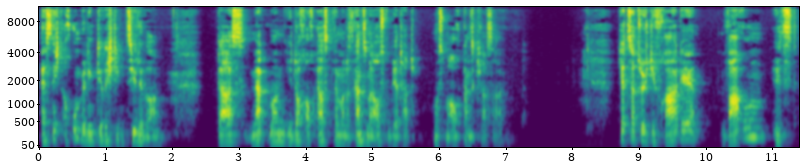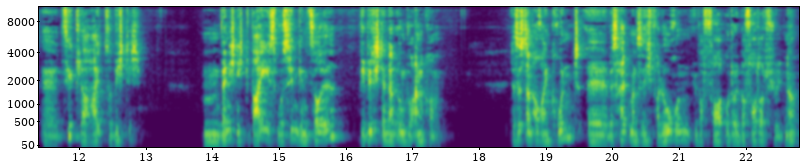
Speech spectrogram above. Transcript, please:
es nicht auch unbedingt die richtigen Ziele waren. Das merkt man jedoch auch erst, wenn man das Ganze mal ausprobiert hat, muss man auch ganz klar sagen. Jetzt natürlich die Frage, warum ist äh, Zielklarheit so wichtig? Hm, wenn ich nicht weiß, wo es hingehen soll, wie will ich denn dann irgendwo ankommen? Das ist dann auch ein Grund, äh, weshalb man sich verloren überfor oder überfordert fühlt. Ne?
